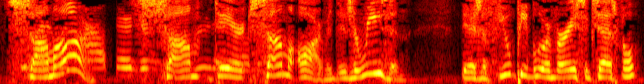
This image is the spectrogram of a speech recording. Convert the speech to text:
Some are. out there just Some dare. Some are. But there's a reason. There's a few people who are very successful,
